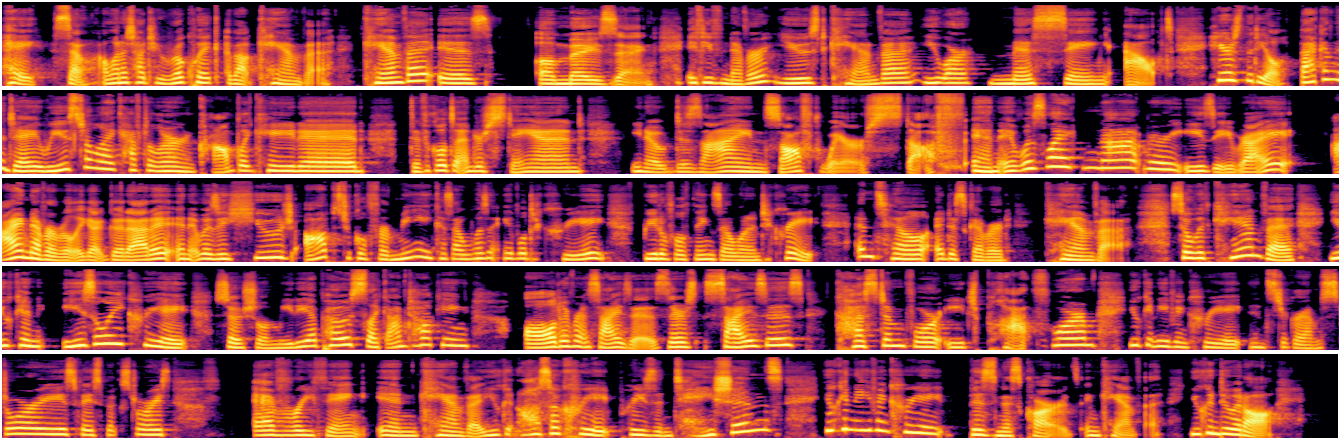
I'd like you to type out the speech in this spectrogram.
Hey, so I want to talk to you real quick about Canva. Canva is amazing. If you've never used Canva, you are missing out. Here's the deal. Back in the day, we used to like have to learn complicated, difficult to understand, you know, design software stuff. And it was like not very easy, right? I never really got good at it. And it was a huge obstacle for me because I wasn't able to create beautiful things I wanted to create until I discovered Canva. So with Canva, you can easily create social media posts. Like I'm talking all different sizes. There's sizes custom for each platform. You can even create Instagram stories, Facebook stories everything in Canva. You can also create presentations. You can even create business cards in Canva. You can do it all.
